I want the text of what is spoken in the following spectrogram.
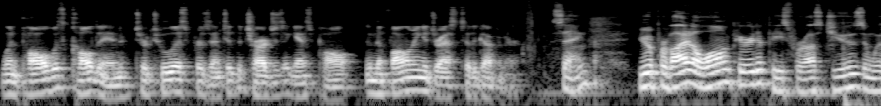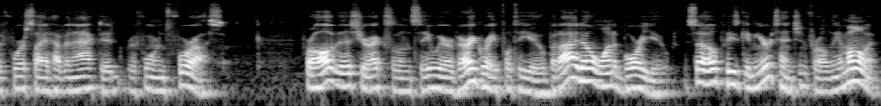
When Paul was called in, Tertullus presented the charges against Paul in the following address to the governor. saying, You have provided a long period of peace for us Jews, and with foresight have enacted reforms for us. For all of this, Your Excellency, we are very grateful to you, but I don't want to bore you, so please give me your attention for only a moment.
